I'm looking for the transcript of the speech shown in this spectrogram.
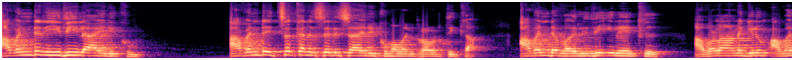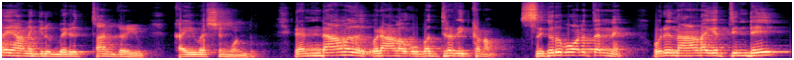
അവന്റെ രീതിയിലായിരിക്കും അവന്റെ ഇച്ഛക്കനുസരിച്ചായിരിക്കും അവൻ പ്രവർത്തിക്കുക. അവന്റെ വരുതിയിലേക്ക് അവളാണെങ്കിലും അവനെയാണെങ്കിലും വരുത്താൻ കഴിയും കൈവശം കൊണ്ട്. രണ്ടാമത് ഒരാളെ ഉപദ്രവിക്കണം. സിഹർ പോലെ തന്നെ ഒരു നാണയത്തിന്റെ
